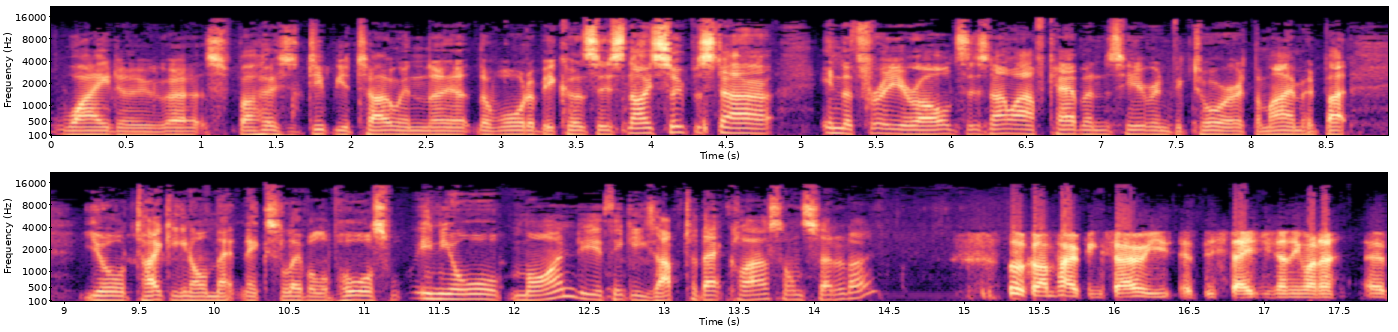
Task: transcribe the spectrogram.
way to, uh, suppose, dip your toe in the, the water because there's no superstar in the three year olds. There's no half cabins here in Victoria at the moment, but you're taking on that next level of horse. In your mind, do you think he's up to that class on Saturday? Look, I'm hoping so. He, at this stage, he's only won a, a,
